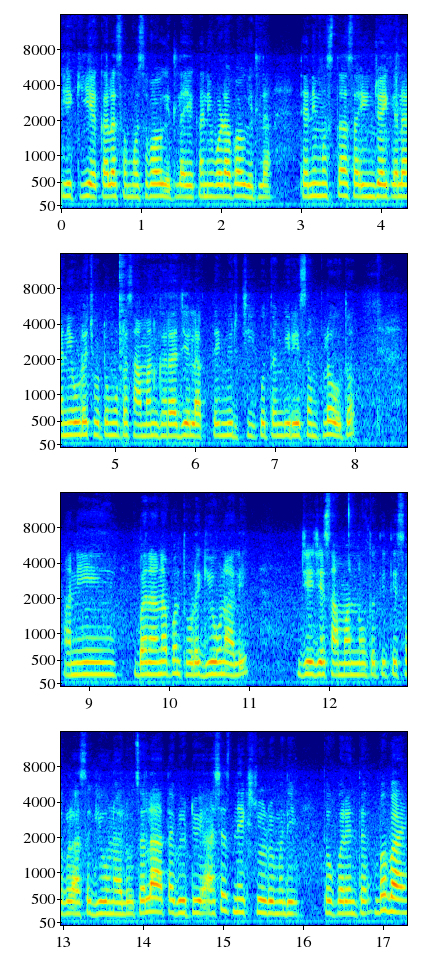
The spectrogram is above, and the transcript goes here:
एकी एकाला समोसा पाव घेतला एकाने वडापाव घेतला. त्याने मस्त असा एन्जॉय केला आणि एवढं छोटं मोठं सामान घरात जे लागते मिरची कोथिंबीर हे संपलं होतं. आणि बनाना पण थोडं घेऊन आले. जे जे सामान नव्हतं ते ते सगळं असं घेऊन आलो. चला आता भेटूया अशाच नेक्स्ट व्हिडिओमध्ये तोपर्यंत ब बाय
